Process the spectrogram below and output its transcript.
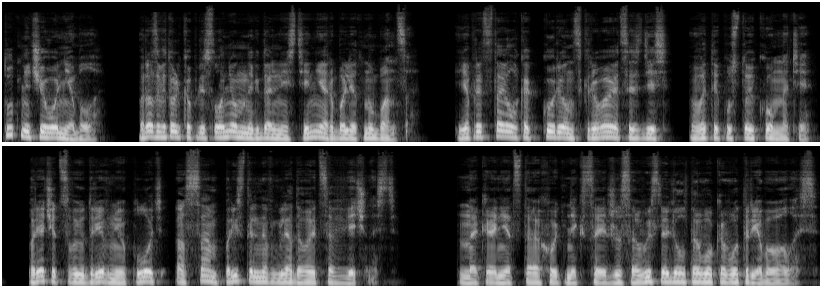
Тут ничего не было, разве только прислоненный к дальней стене арбалет нубанца. Я представил, как Корион скрывается здесь, в этой пустой комнате, прячет свою древнюю плоть, а сам пристально вглядывается в вечность. Наконец-то охотник Сейджиса выследил того, кого требовалось.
